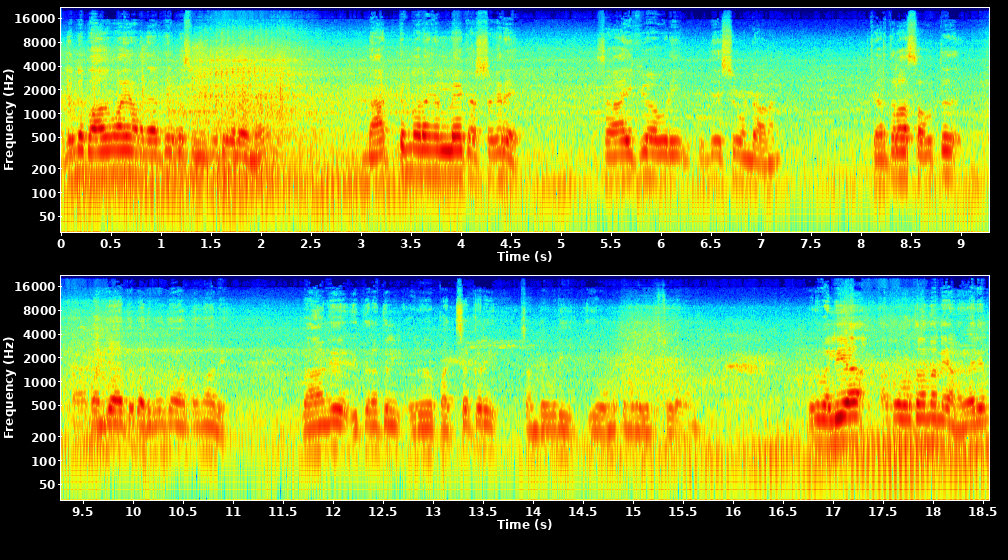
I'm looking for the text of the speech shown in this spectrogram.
അതിന്റെ ഭാഗമായാണ് നേരത്തെ ഇപ്പോൾ സൂചിപ്പിച്ച പോലെ തന്നെ നാട്ടിൻപുറങ്ങളിലെ കർഷകരെ സഹായിക്കുക കൂടി ഉദ്ദേശിച്ചുകൊണ്ടാണ്. ചേർത്തല സൗത്ത് പഞ്ചായത്ത് പതിമൂന്ന് നാൽപ്പത്തിനാല് ബാങ്ക് ഇത്തരത്തിൽ ഒരു പച്ചക്കറി ചന്ത കൂടി ഈ വെച്ചിട്ടുള്ളതാണ് ഒരു വലിയ പ്രവർത്തനം തന്നെയാണ്. കാര്യം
